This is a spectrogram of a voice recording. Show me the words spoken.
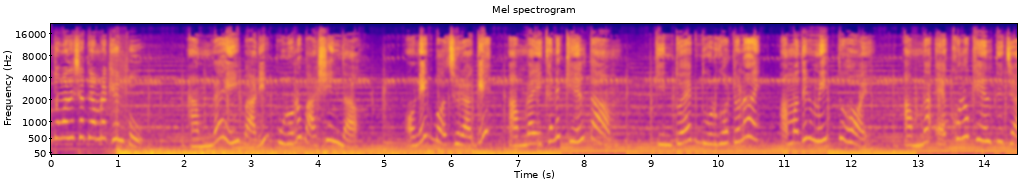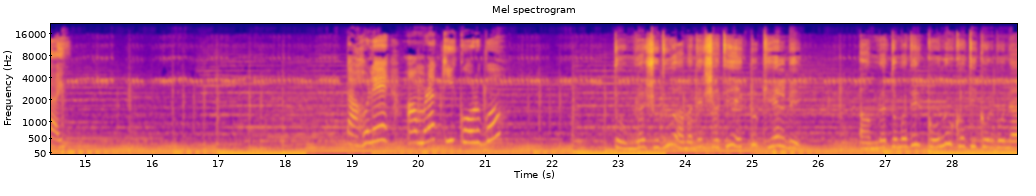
তোমাদের সাথে আমরা খেলব? আমরা এই বাড়ির পুরনো বাসিন্দা। অনেক বছর আগে আমরা এখানে খেলতাম কিন্তু এক দুর্ঘটনায় আমাদের মৃত্যু হয়। আমরা এখনও খেলতে চাই। তাহলে আমরা কি করব? তোমরা শুধু আমাদের সাথে একটু খেলবে। আমরা তোমাদের কোনো ক্ষতি করব না।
